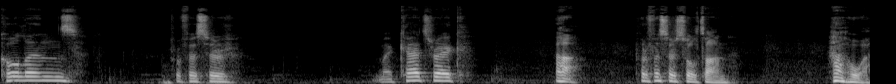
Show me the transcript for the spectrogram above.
كولينز بروفيسور ماكاتريك آه بروفيسور سلطان ها هو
